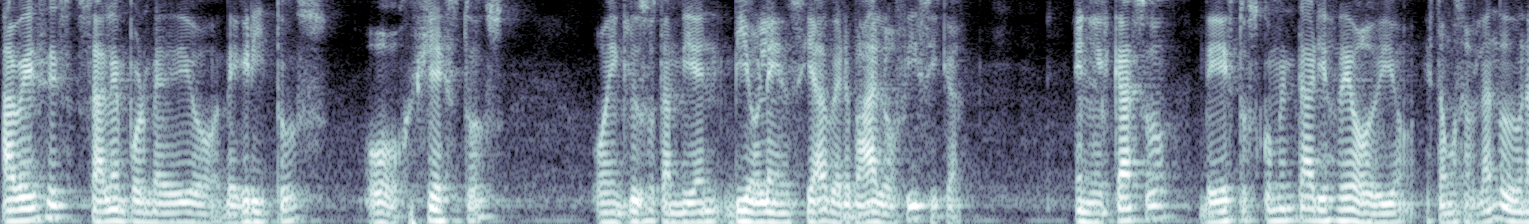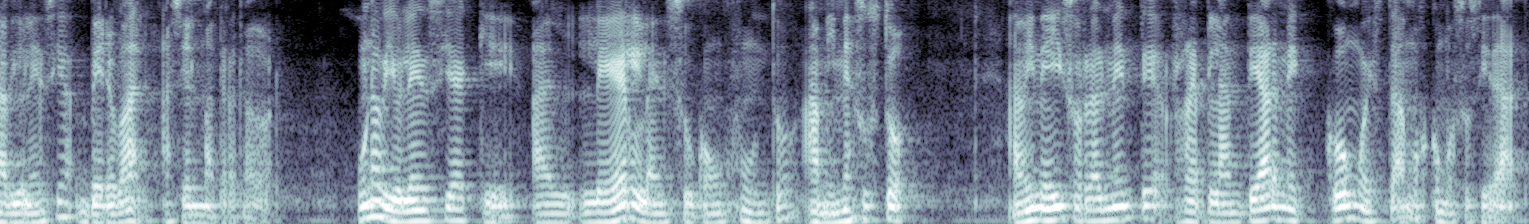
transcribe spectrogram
A veces salen por medio de gritos o gestos o incluso también violencia verbal o física. En el caso de estos comentarios de odio, estamos hablando de una violencia verbal hacia el maltratador. Una violencia que al leerla en su conjunto a mí me asustó. A mí me hizo realmente replantearme cómo estamos como sociedad.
